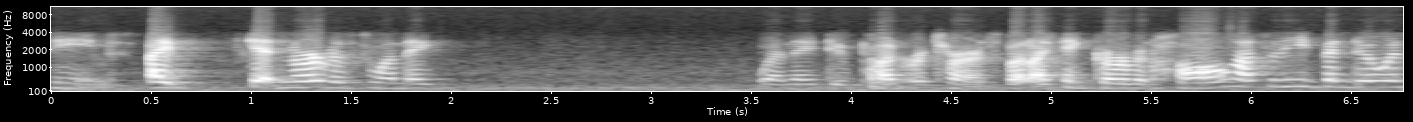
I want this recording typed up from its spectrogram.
teams. I get nervous when they when they do punt returns, but I think Gervin Hall hasn't he been doing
